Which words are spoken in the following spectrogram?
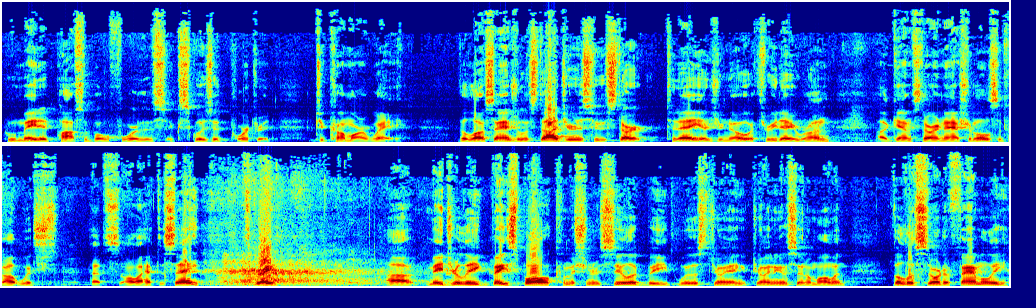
who made it possible for this exquisite portrait to come our way. The Los Angeles Dodgers, who start today, as you know, a three day run against our Nationals, about which that's all I have to say. It's great. Uh, Major League Baseball, Commissioner Selig be with us, joining, joining us in a moment. The Lasorda family,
